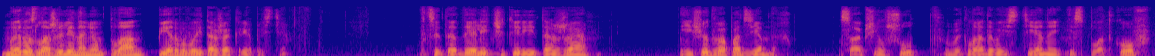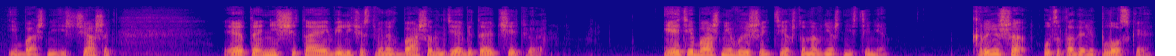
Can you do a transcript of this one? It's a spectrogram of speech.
мы разложили на нем план первого этажа крепости. В цитадели четыре этажа и еще два подземных, сообщил Шут, выкладывая стены из платков и башни из чашек. Это не считая величественных башен, где обитают четверо. Эти башни выше тех, что на внешней стене. Крыша у цитадели плоская.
